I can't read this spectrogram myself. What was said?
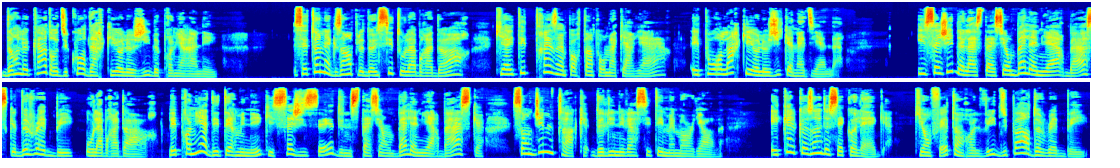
dans le cadre du cours d'archéologie de première année. C'est un exemple d'un site au Labrador qui a été très important pour ma carrière et pour l'archéologie canadienne. Il s'agit de la station baleinière basque de Red Bay, au Labrador. Les premiers à déterminer qu'il s'agissait d'une station baleinière basque sont Jim Tuck de l'Université Memorial et quelques-uns de ses collègues qui ont fait un relevé du port de Red Bay.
